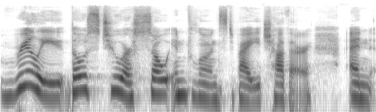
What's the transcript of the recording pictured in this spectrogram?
really those two are so influenced by each other. And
